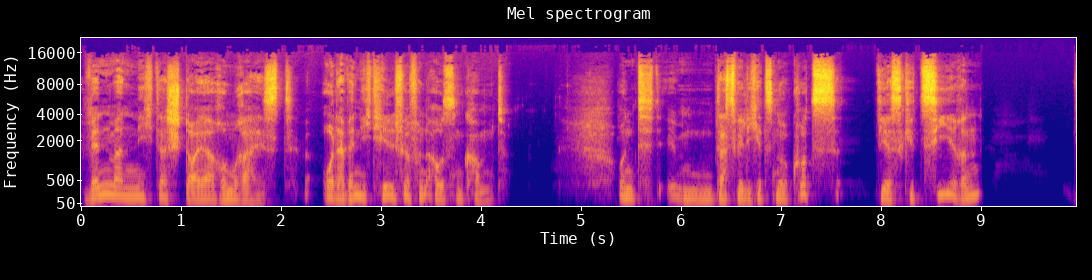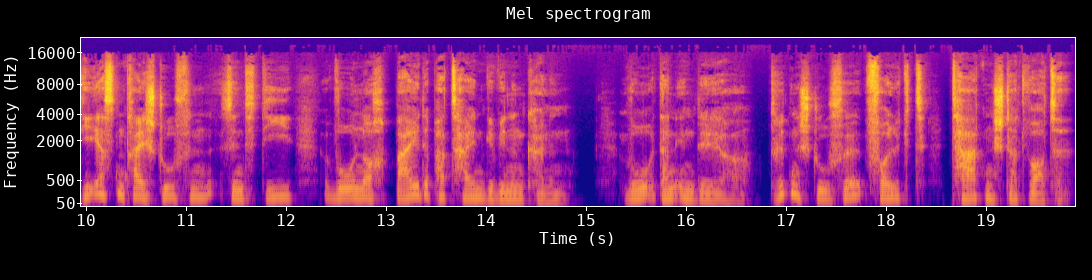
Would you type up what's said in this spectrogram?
wenn man nicht das Steuer rumreißt oder wenn nicht Hilfe von außen kommt. Und ähm, das will ich jetzt nur kurz dir skizzieren. Die ersten drei Stufen sind die, wo noch beide Parteien gewinnen können, wo dann in der dritten Stufe folgt Taten statt Worte.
